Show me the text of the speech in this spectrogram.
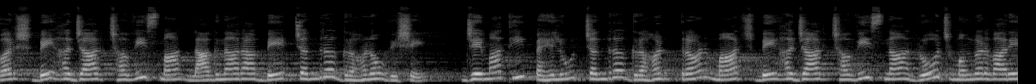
વર્ષ બે હજાર છવ્વીસમાં લાગનારા બે ચંદ્ર ગ્રહણો વિશે, જેમાંથી પહેલું ચંદ્ર ગ્રહણ ત્રણ માર્ચ બે હજાર છવ્વીસના રોજ મંગળવારે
